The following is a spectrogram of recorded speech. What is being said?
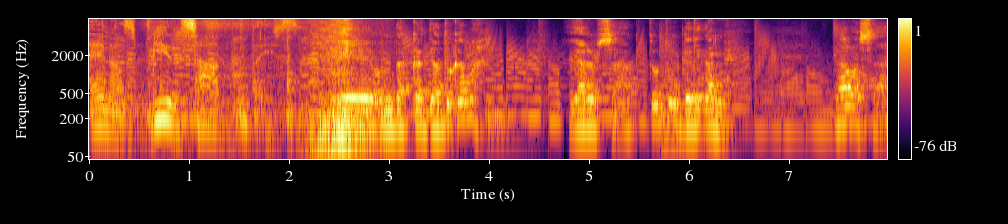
En az bir saat buradayız. Ee, 10 dakika dedik ama yarım saat durdum delikanlı. Bravo sana.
